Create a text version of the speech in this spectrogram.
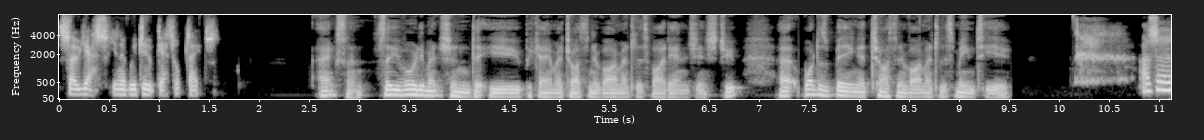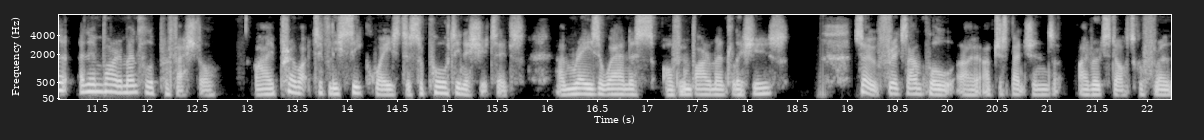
So yes, you know we do get updates. Excellent. So you've already mentioned that you became a chartered environmentalist via the Energy Institute. Uh, what does being a chartered environmentalist mean to you? As a, an environmental professional, I proactively seek ways to support initiatives and raise awareness of environmental issues. So, for example, I, have just mentioned I wrote an article for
